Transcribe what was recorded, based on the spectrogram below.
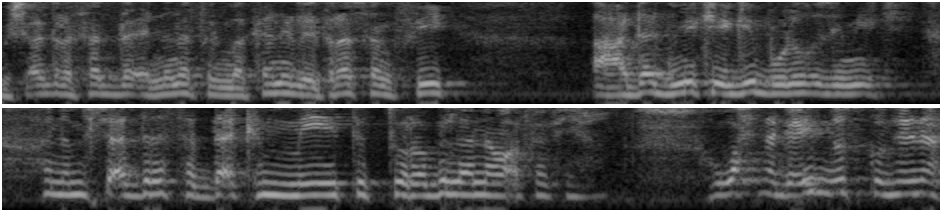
مش قادر أصدق إن أنا في المكان اللي اترسم فيه أعداد ميكي يجيب ولغز ميكي. أنا مش قادرة أصدق كمية التراب اللي أنا واقفة فيها. هو إحنا جايين نسكن هنا؟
